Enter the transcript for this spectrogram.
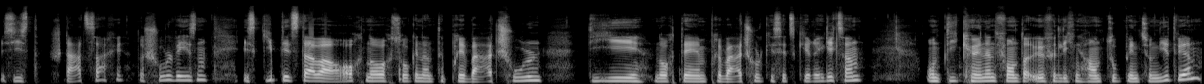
es ist Staatssache, das Schulwesen. Es gibt jetzt aber auch noch sogenannte Privatschulen, die nach dem Privatschulgesetz geregelt sind. Und die können von der öffentlichen Hand subventioniert werden.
